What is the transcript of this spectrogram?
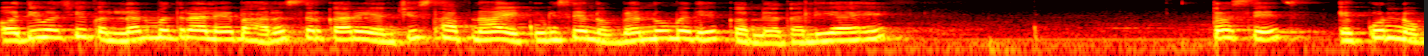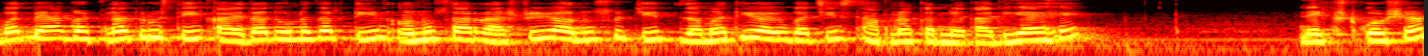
आदिवासी कल्याण मंत्रालय भारत सरकार यांची स्थापना एकोणीसशे नव्याण्णवमध्ये करण्यात आली आहे. तसेच एकोणनव्वदव्या घटनादुरुस्ती कायदा दोन हजार तीन अनुसार राष्ट्रीय अनुसूचित जमाती आयोगाची स्थापना करण्यात आली आहे. नेक्स्ट क्वेश्चन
